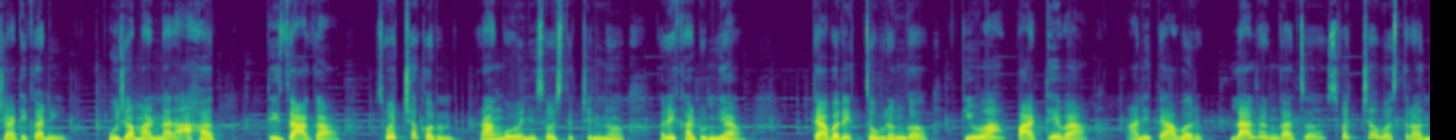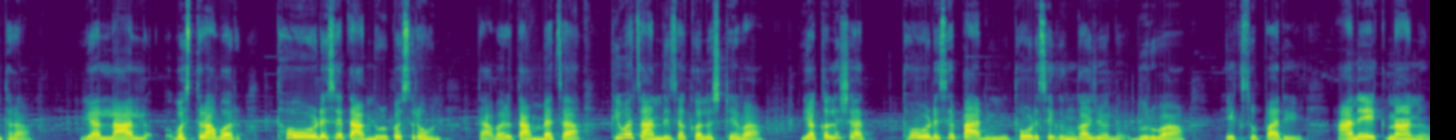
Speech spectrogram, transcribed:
ज्या ठिकाणी पूजा मांडणार आहात ती जागा स्वच्छ करून रांगोळीने स्वस्तिक चिन्ह रेखाटून घ्या. त्यावर एक चौरंग किंवा पाठ ठेवा आणि त्यावर लाल रंगाचं स्वच्छ वस्त्र अंथरा. या लाल वस्त्रावर थोडेसे तांदूळ पसरवून त्यावर तांब्याचा किंवा चांदीचा कलश ठेवा. या कलशात थोडेसे पाणी थोडेसे गंगाजल दुर्वा एक सुपारी आणि एक नाणं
